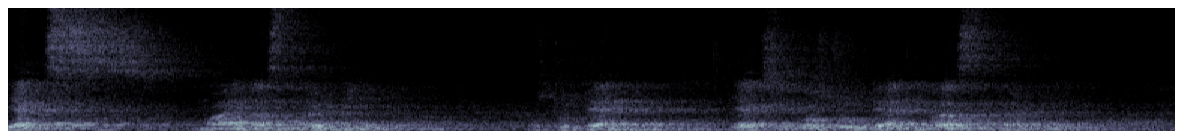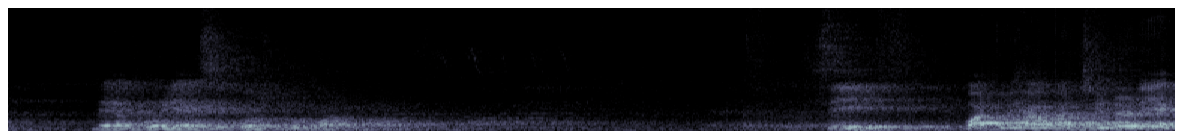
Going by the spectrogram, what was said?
x minus 30 equals to 10 x equals to 10 plus 30 therefore x equals to 40 see what we have considered x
